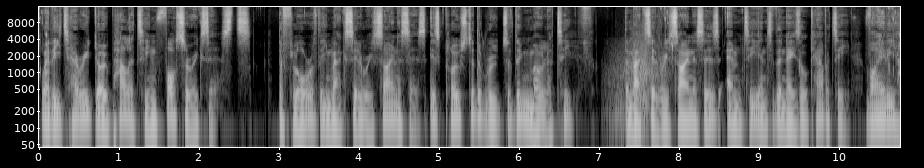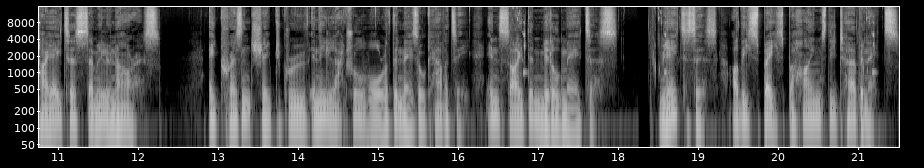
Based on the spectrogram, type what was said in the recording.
where the pterygopalatine fossa exists. The floor of the maxillary sinuses is close to the roots of the molar teeth. The maxillary sinuses empty into the nasal cavity via the hiatus semilunaris, a crescent-shaped groove in the lateral wall of the nasal cavity inside the middle meatus. Meatuses are the space behind the turbinates,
